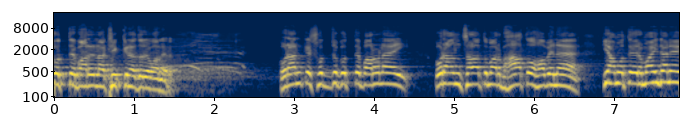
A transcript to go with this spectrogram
করতে পারে না, ঠিক কিনা ধরে বলে কোরআনকে সহ্য করতে পারো নাই। কোরআন ছাড়া তোমার ভাতও হবে না। কিয়ামতের ময়দানে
